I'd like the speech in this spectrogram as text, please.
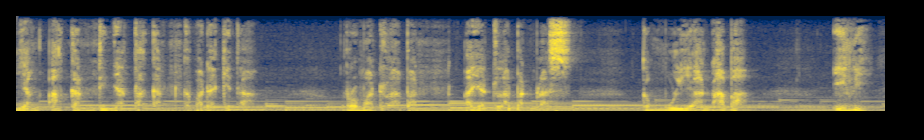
yang akan dinyatakan kepada kita. Roma 8 ayat 18. Kemuliaan apa? Ini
